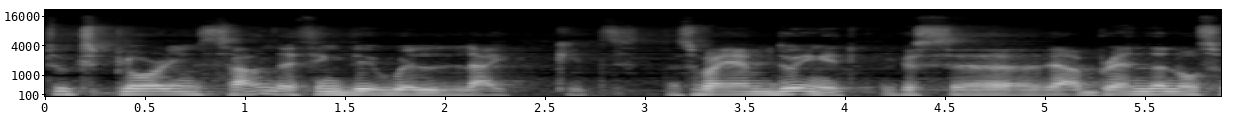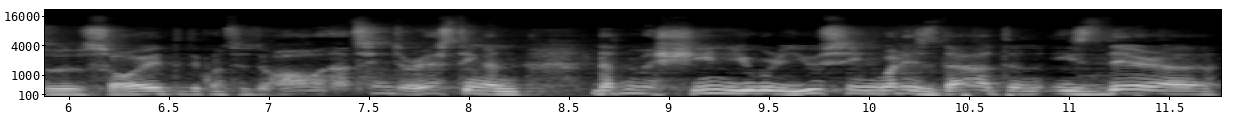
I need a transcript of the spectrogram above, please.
to explore in sound, I think they will like it. That's why I'm doing it because uh, yeah, Brendan also saw it. The concept, oh, that's interesting, and that machine you were using, what is that? And is there a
